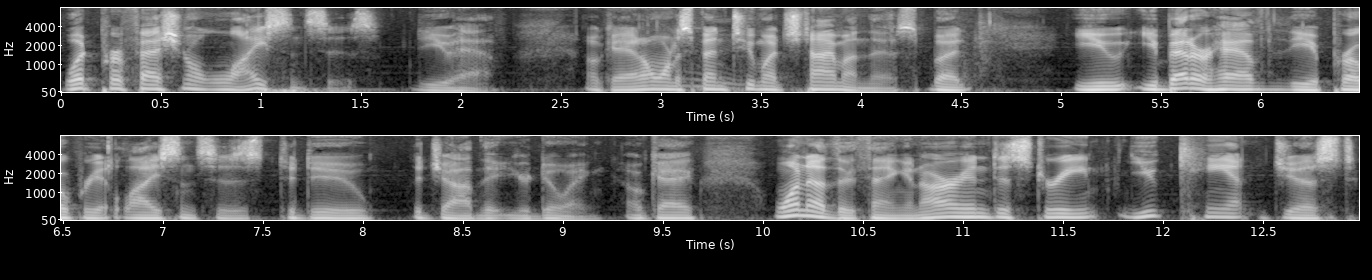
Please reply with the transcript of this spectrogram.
what professional licenses do you have? Okay, I don't want to spend too much time on this, but you you better have the appropriate licenses to do the job that you're doing. Okay. One other thing in our industry, you can't just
